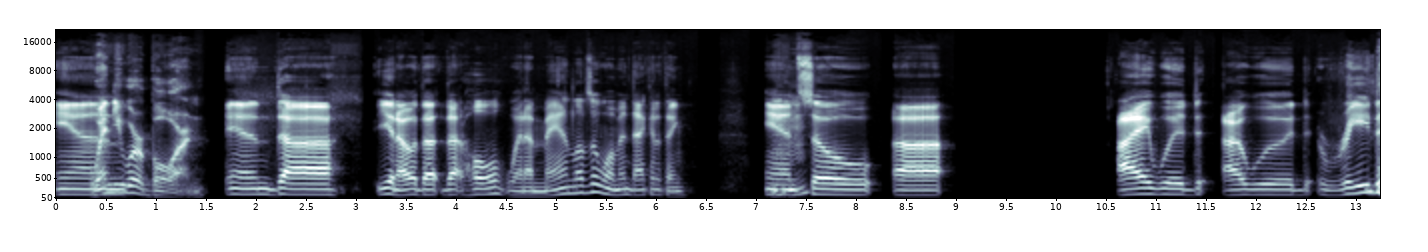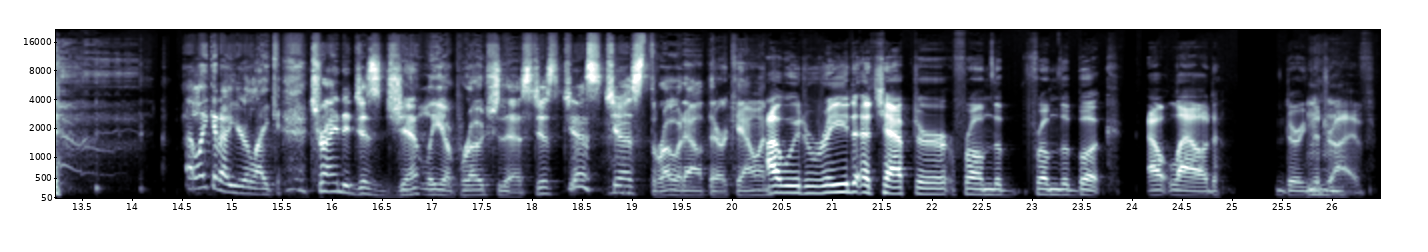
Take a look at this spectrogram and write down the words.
and when you were born. and uh you know that that whole when a man loves a woman that kind of thing and Mhm. so uh i would i would read I like it how you're like trying to just gently approach this. Just, just, just throw it out there, Cowan. i would read a chapter from the from the book out loud during the Mhm. drive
